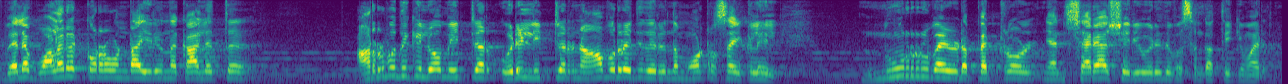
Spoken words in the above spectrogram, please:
വില വളരെ കുറവുണ്ടായിരുന്ന കാലത്ത് അറുപത് കിലോമീറ്റർ ഒരു ലിറ്ററിന് ആവറേജ് തരുന്ന മോട്ടോർ സൈക്കിളിൽ നൂറ് രൂപയുടെ പെട്രോൾ ഞാൻ ശരാശരി ഒരു ദിവസം കത്തിക്കുമായിരുന്നു.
